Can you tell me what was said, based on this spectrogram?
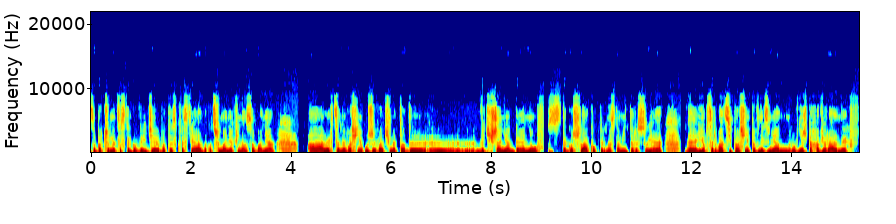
zobaczymy co z tego wyjdzie, bo to jest kwestia otrzymania finansowania, ale chcemy właśnie używać metody y, wyciszania genów z tego szlaku, który nas tam interesuje y, i obserwacji właśnie pewnych zmian również behawioralnych w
